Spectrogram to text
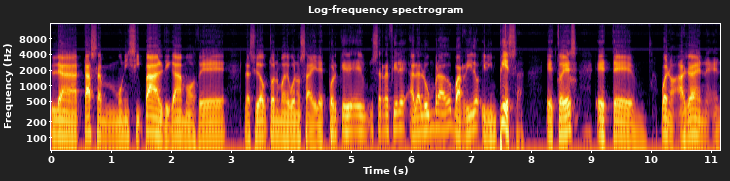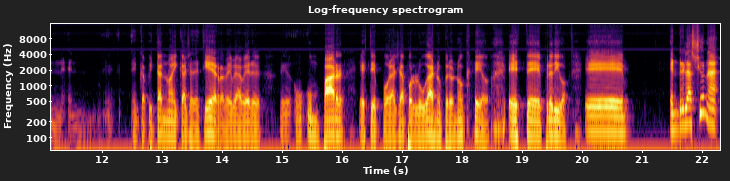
la tasa municipal, digamos, de la Ciudad Autónoma de Buenos Aires? Porque eh, se refiere al alumbrado, barrido y limpieza. Esto es, este, bueno, allá en, en, Capital no hay calles de tierra, debe haber eh, un, par este, por allá por Lugano, pero no creo. Este, pero digo, eh, en relación a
